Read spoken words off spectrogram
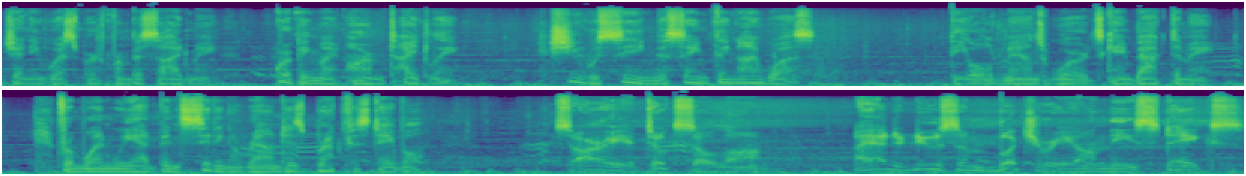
Jenny whispered from beside me, gripping my arm tightly. She was seeing the same thing I was. The old man's words came back to me from when we had been sitting around his breakfast table. Sorry it took so long. I had to do some butchery on these steaks.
